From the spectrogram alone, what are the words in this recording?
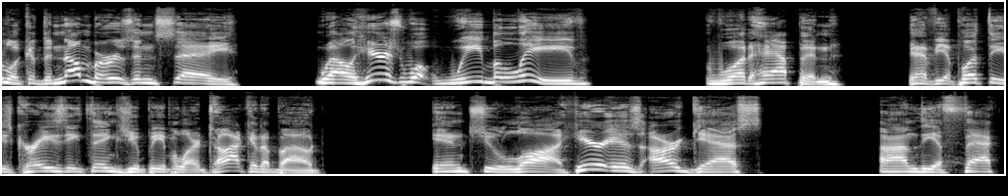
look at the numbers and say, well, here's what we believe would happen if you put these crazy things you people are talking about into law. Here is our guess on the effect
